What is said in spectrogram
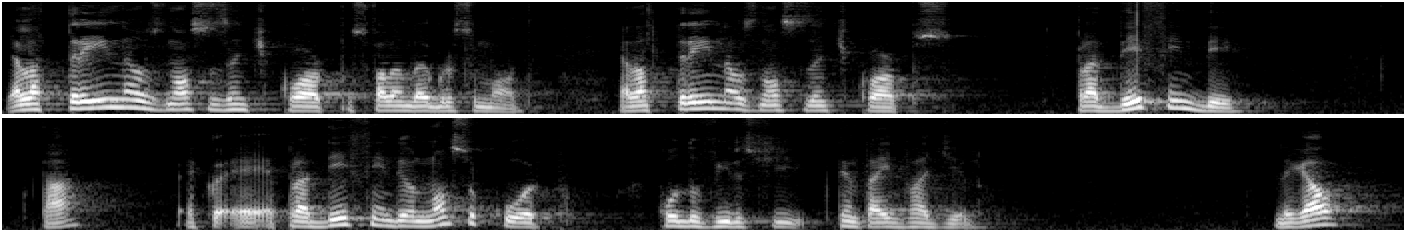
Ela treina os nossos anticorpos, falando a grosso modo. Ela treina os nossos anticorpos para defender, tá? É, é para defender o nosso corpo quando o vírus tentar invadi-lo. Legal?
